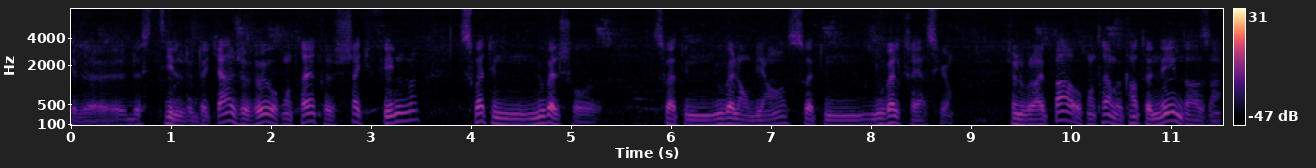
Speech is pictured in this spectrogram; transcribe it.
qu'il y ait de, de style de cas. Je veux au contraire que chaque film soit une nouvelle chose, soit une nouvelle ambiance, soit une nouvelle création. Je ne voudrais pas, au contraire, me cantonner dans un,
